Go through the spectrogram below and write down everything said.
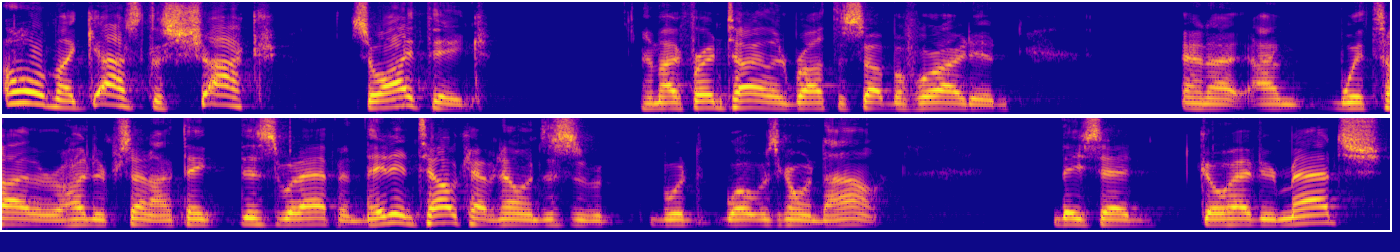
Oh my gosh, the shock. So I think, and my friend Tyler brought this up before I did, and I, am with Tyler 100%. I think this is what happened. They didn't tell Kevin Owens this is what, what, what was going down. They said, go have your match.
